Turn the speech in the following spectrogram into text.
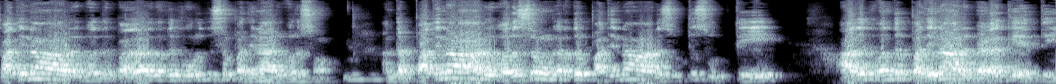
பதினாறு வது- அதாவது வந்து குருதிசு பதினாறு வருஷம். அந்த பதினாறு வருஷம்ங்கிறது பதினாறு சுத்து சுத்தி அதுக்கு வந்து பதினாறு விளக்கு ஏத்தி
